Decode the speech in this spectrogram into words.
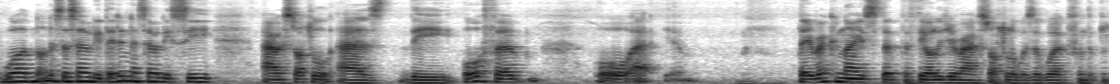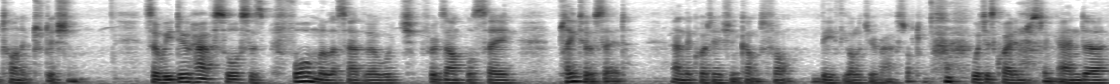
well, not necessarily. They didn't necessarily see Aristotle as the author, or uh, they recognized that the Theology of Aristotle was a work from the Platonic tradition. So we do have sources before Mullah Sadra, which, for example, say Plato said, and the quotation comes from the Theology of Aristotle, which is quite interesting. And uh,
